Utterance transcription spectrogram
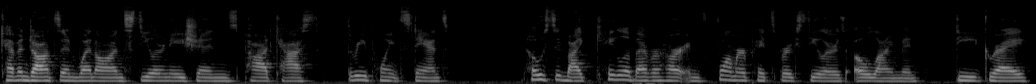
Kevin Dotson went on Steeler Nation's podcast, Three Point Stance, hosted by Caleb Everhart and former Pittsburgh Steelers O lineman D. Gray,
